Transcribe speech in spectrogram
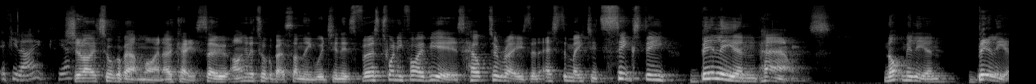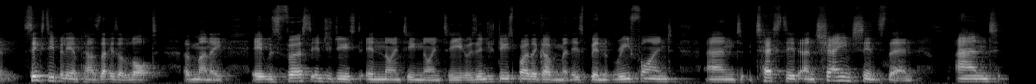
If you like, yeah. Shall I talk about mine? Okay, so I'm going to talk about something which, in its first 25 years, helped to raise an estimated 60 billion pounds. Not million, billion. 60 billion pounds. That is a lot of money. It was first introduced in 1990. It was introduced by the government. It's been refined and tested and changed since then. And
